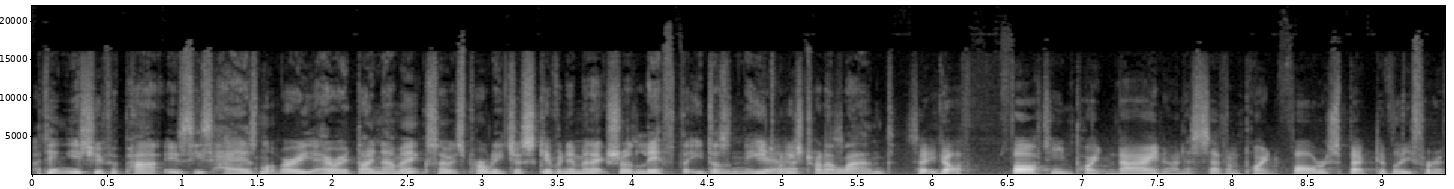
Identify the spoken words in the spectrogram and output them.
I think the issue for Pat is his hair's not very aerodynamic, so it's probably just giving him an extra lift that he doesn't need Yeah. when he's trying to land. So he got a 14.9 and a 7.4 respectively for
